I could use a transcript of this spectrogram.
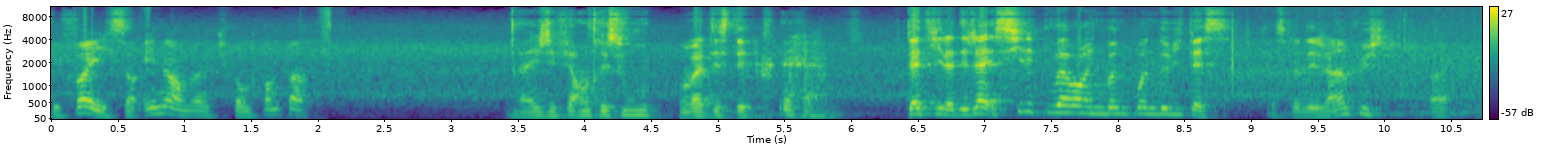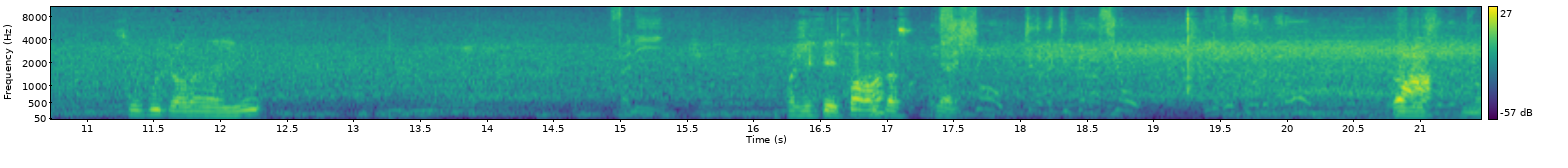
Des fois ils sont énormes, hein, tu comprends pas. Allez, j'ai fait rentrer sous On va tester. Peut-être qu'il a déjà. S'il pouvait avoir une bonne pointe de vitesse, ça serait déjà un plus. Sogu, Jordan Ayou. Moi j'ai fait les trois Ah. remplacements. Oh, Ouais. Il reçoit le ballon. Oh, Ouah. mais- non.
